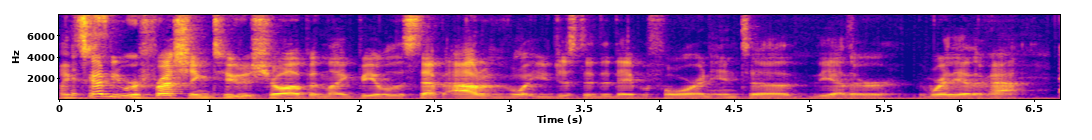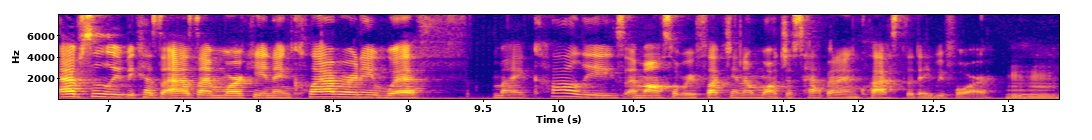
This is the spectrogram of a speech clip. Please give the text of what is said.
Like it's got to be refreshing too to show up and like be able to step out of what you just did the day before and into the other wear the other hat. Absolutely, because as I'm working and collaborating with my colleagues, I'm also reflecting on what just happened in class the day before. Mm-hmm.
